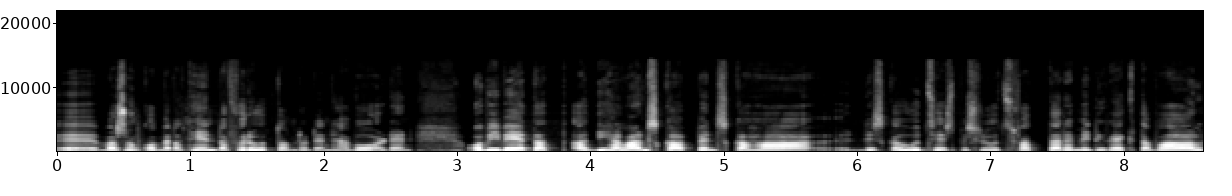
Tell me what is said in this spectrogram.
eh, vad som kommer att hända förutom då den här vården. Och vi vet att, att de här landskapen ska ha, det ska utses beslutsfattare med direkta val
